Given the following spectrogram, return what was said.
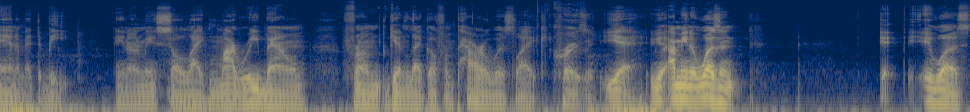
and I'm at the beat. You know what I mean? So like my rebound from getting let go from Power was like Crazy. yeah. I mean, it wasn't. It, It was.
